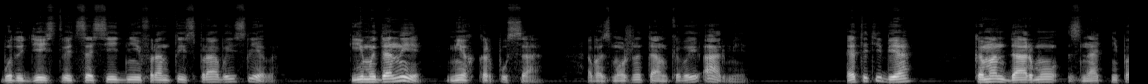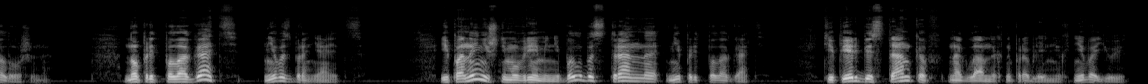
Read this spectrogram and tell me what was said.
будут действовать соседние фронты справа и слева. Им и даны мехкорпуса, а, возможно, танковые армии. Это тебе, командарму, знать не положено. Но предполагать не возбраняется. И по нынешнему времени было бы странно не предполагать. Теперь без танков на главных направлениях не воюют.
